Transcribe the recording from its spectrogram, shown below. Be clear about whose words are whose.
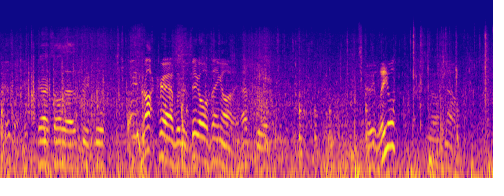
Speaker 1: Yeah, I saw that. That's pretty cool.
Speaker 2: Look at this rock crab with this big old thing on it. That's cool.
Speaker 3: Is it legal?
